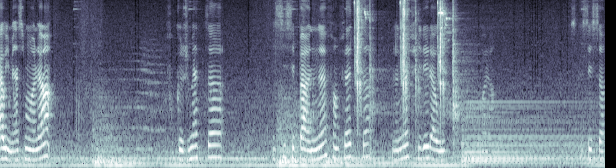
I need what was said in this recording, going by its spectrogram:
Ah oui, mais à ce moment-là, faut que je mette... Ici, c'est pas un 9 en fait. Le 9, il est là-haut. Voilà. Est-ce que c'est ça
